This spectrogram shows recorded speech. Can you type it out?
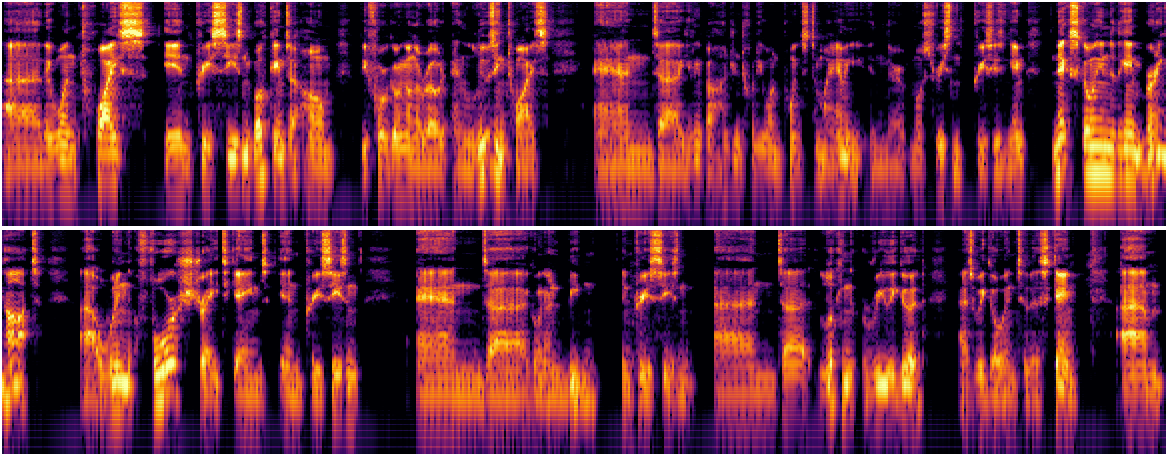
Uh, they won twice in preseason, both games at home, before going on the road and losing twice and uh, giving up 121 points to Miami in their most recent preseason game. Knicks going into the game burning hot, uh, winning four straight games in preseason and uh, going unbeaten in preseason and uh, looking really good as we go into this game. Um,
